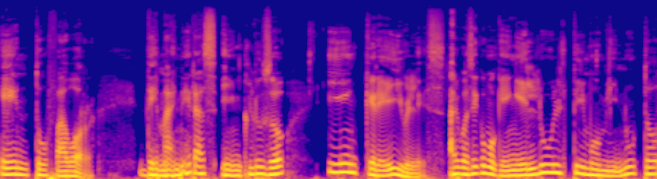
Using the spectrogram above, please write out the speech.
en tu favor, de maneras incluso increíbles. Algo así como que en el último minuto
